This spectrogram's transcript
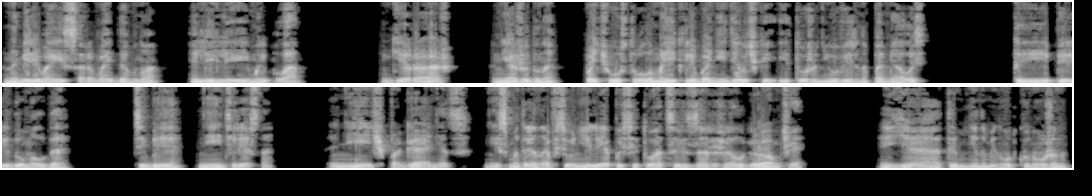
намереваясь сорвать давно лелеемый план. Гераж неожиданно почувствовала мои колебания девочка и тоже неуверенно помялась. «Ты передумал, да? Тебе не интересно?» Нич, поганец, несмотря на всю нелепость ситуации, заржал громче. «Я... ты мне на минутку нужен»,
